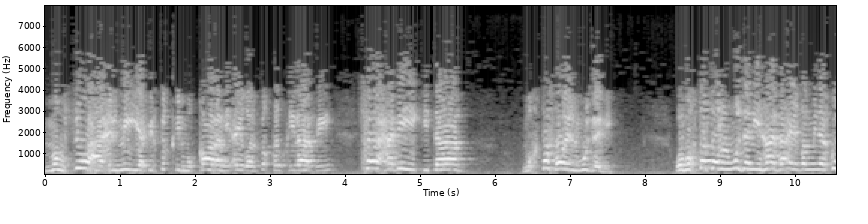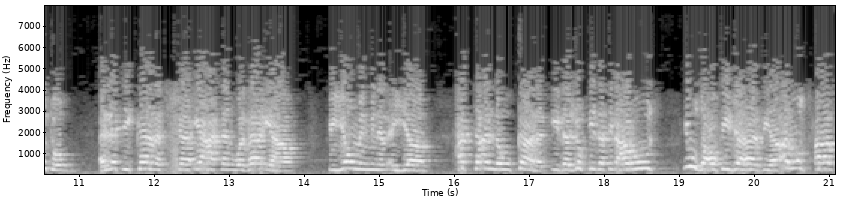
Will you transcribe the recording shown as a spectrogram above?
موسوعة علمية في الفقه المقارن أيضا الفقه الخلافي شرح به كتاب مختصر المزني. ومختصر المزني هذا أيضا من الكتب التي كانت شائعة وذائعة في يوم من الأيام حتى أنه كانت إذا جهزت العروس يوضع في جهازها المصحف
